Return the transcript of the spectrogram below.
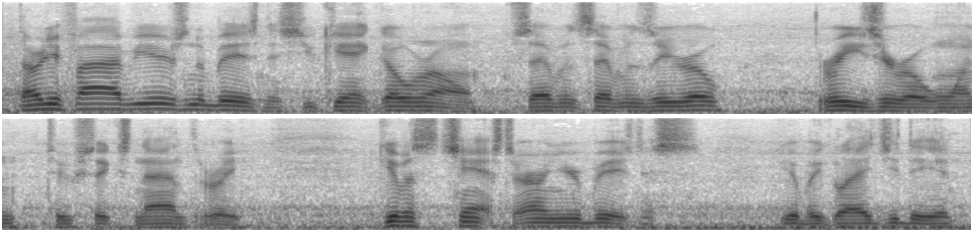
35 years in the business, you can't go wrong. 770-301-2693. Give us a chance to earn your business. You'll be glad you did.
